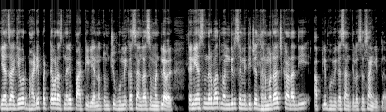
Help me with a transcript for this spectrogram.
या जागेवर भाडेपट्ट्यावर असणारे पाटील यांना तुमची भूमिका सांगा असं म्हटल्यावर त्यांनी या संदर्भात मंदिर समितीचे धर्मराज काडादी आपली भूमिका सांगतील असं सांगितलं.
